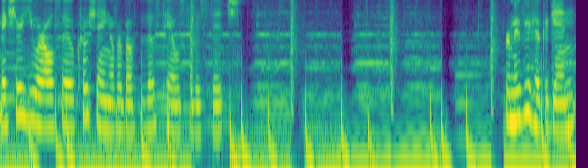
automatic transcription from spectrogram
Make sure you are also crocheting over both of those tails for this stitch. Remove your hook again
